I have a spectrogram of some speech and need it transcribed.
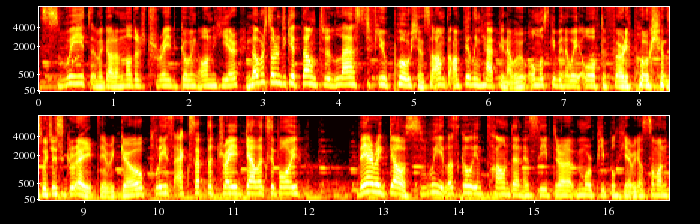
Sweet, and we got another trade going on here. Now we're starting to get down to the last few potions, so I'm, I'm feeling happy now. We're almost giving away all of the 30 potions, which is great. There we go, please accept the trade, Galaxy Boy. There we go, sweet. Let's go in town then and see if there are more people here. We got someone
